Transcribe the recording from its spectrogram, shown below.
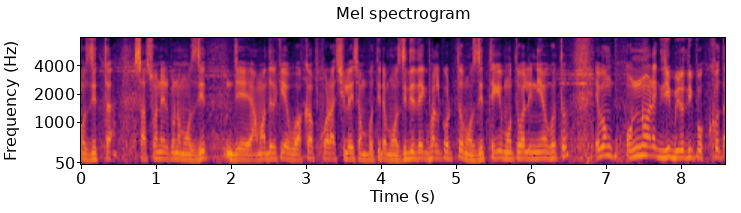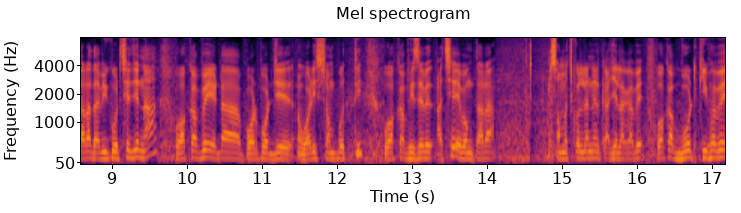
মসজিদটা, শাসনের কোনো মসজিদ, যে আমাদেরকে ওয়াকআপ করা ছিল এই সম্পত্তিটা মসজিদে দেখভাল করতো, মসজিদ থেকে মতোয়ালি নিয়োগ হতো এবং অন্য আরেক যে বিরোধী পক্ষ, তারা দাবি করছে যে না ওয়াকআপে এটা পরপর যে ওয়ারিস সম্পত্তি ওয়াকাফ হিসেবে আছে এবং তারা সমাজ কল্যাণের কাজে লাগাবে। ওয়াকাফ বোর্ড কীভাবে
